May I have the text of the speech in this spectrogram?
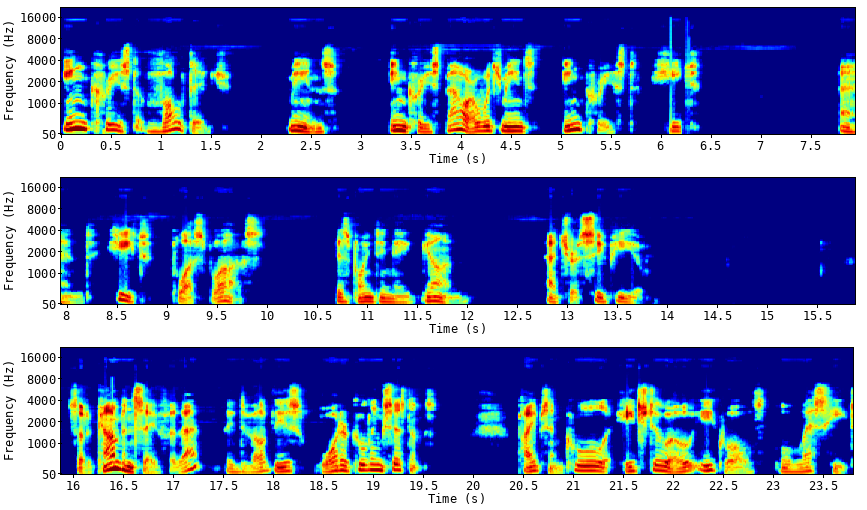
Increased voltage means increased power, which means increased heat. And heat plus plus is pointing a gun at your CPU. So to compensate for that, they developed these water cooling systems. Pipes and cool H2O equals less heat.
